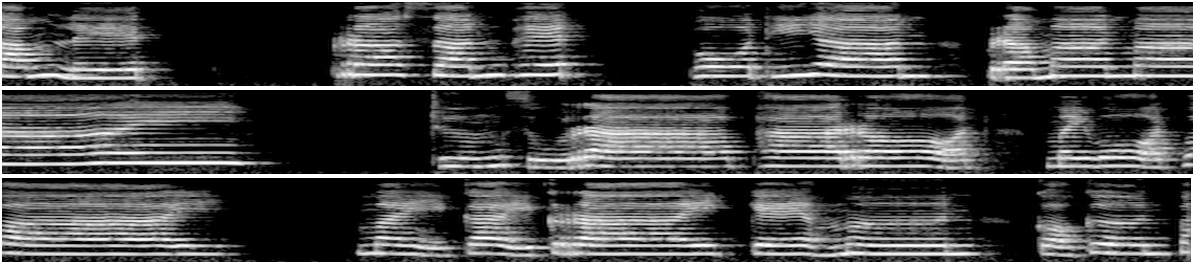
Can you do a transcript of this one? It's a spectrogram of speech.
สำเร็จ พระสันเพชร โพธิญาณประมาณไม้ถึงสุราพารอด ไม่วอดวาย ไม่ใกล้ไกลแกล้งเมิน ก็เกินไป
